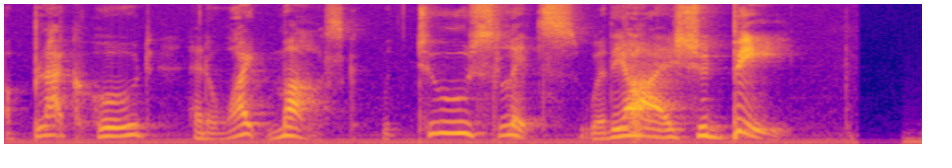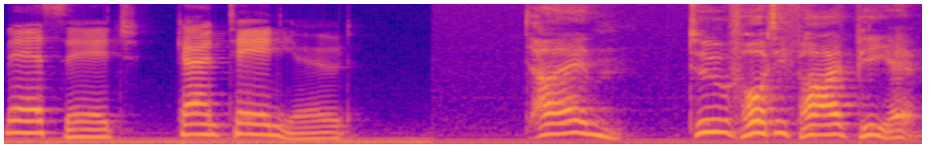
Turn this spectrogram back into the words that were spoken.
A black hood and a white mask with two slits where the eyes should be. Message continued. Time 2:45 p.m.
